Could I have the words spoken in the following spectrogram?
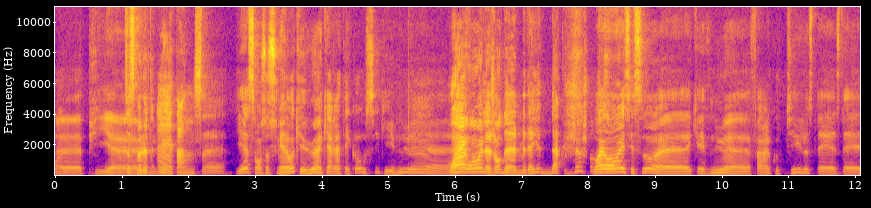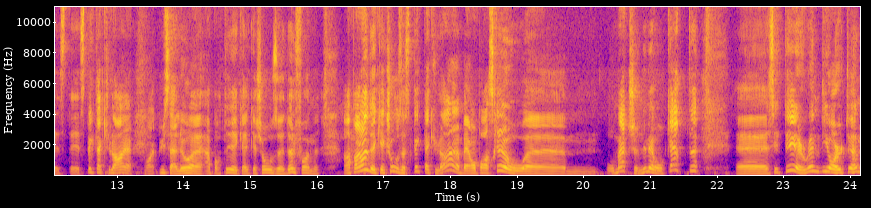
Euh, puis, euh, 10 minutes intenses. euh. Yes, on se souviendra qu'il y a eu un karatéka aussi qui est venu. hein, euh, Ouais, ouais, ouais, le genre de médaillé d'argent, je pense. Ouais, ouais, ouais, c'est ça, euh, qui est venu euh, faire un coup de pied. C'était- spectaculaire. Ouais. Puis ça l'a euh, apporté quelque chose de le fun. En parlant de quelque chose de spectaculaire, ben, on passerait au, euh, au match numéro 4. Euh, C'était Randy Orton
